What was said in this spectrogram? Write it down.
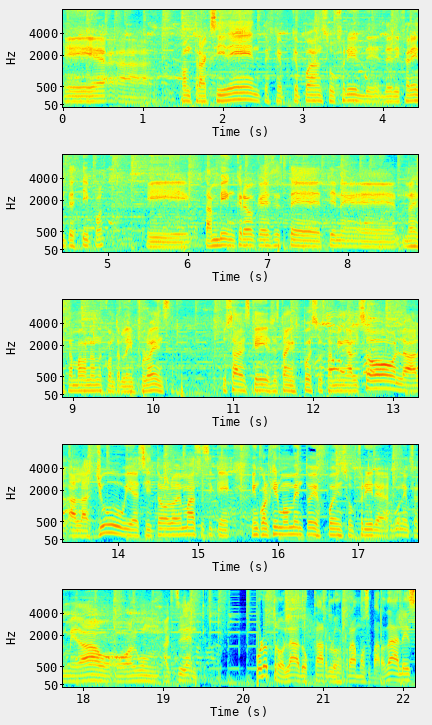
eh, contra accidentes que, puedan sufrir de, diferentes tipos. Y también creo que es este, tiene, eh, nos están vacunando contra la influenza. Tú sabes que ellos están expuestos también al sol, a, las lluvias y todo lo demás, así que en cualquier momento ellos pueden sufrir alguna enfermedad o algún accidente. Por otro lado, Carlos Ramos Bardales,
